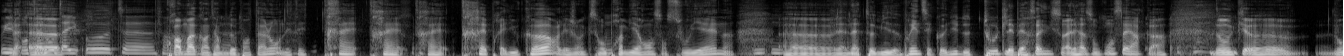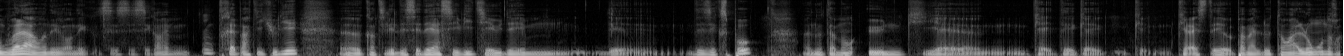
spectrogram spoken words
oui, les pantalons euh, taille haute. Euh, crois-moi qu'en termes de pantalons, on était très, très, très, très près du corps. Les gens qui sont au mm. premier rang s'en souviennent. Mm, mm. Euh, l'anatomie de Prince est connue de toutes les personnes qui sont allées à son concert. Quoi. donc, donc voilà, on est, on est, c'est, quand même très particulier. quand il est décédé assez vite, il y a eu des, des des expos, euh, notamment une qui, est, euh, qui a été qui, est restée euh, pas mal de temps à Londres,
